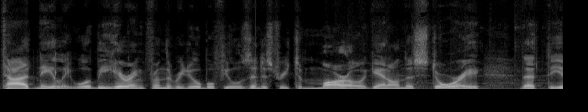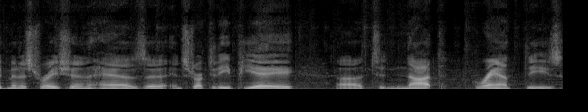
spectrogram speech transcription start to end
Todd Neely. We'll be hearing from the renewable fuels industry tomorrow again on this story that the administration has uh, instructed EPA uh, to not grant these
